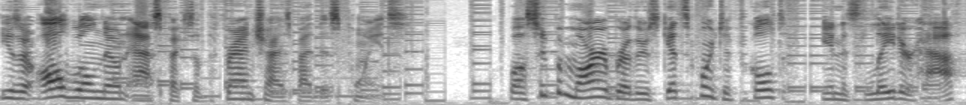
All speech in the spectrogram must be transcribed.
These are all well-known aspects of the franchise by this point. While Super Mario Bros. gets more difficult in its later half,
